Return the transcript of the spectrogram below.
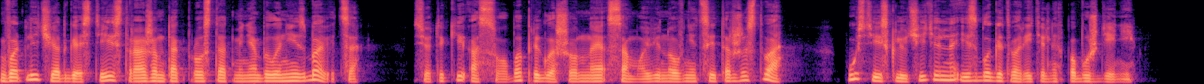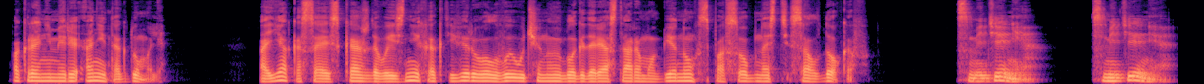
В отличие от гостей, стражам так просто от меня было не избавиться. Все-таки особо приглашенная самой виновницей торжества, пусть и исключительно из благотворительных побуждений. По крайней мере, они так думали. А я, касаясь каждого из них, активировал выученную благодаря старому Бену способность солдоков. Смятение. Смятение.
